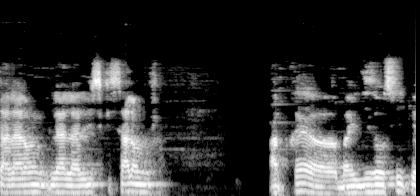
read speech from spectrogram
as la, longue- la, la liste qui s'allonge. Après, euh, bah, ils disent aussi que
